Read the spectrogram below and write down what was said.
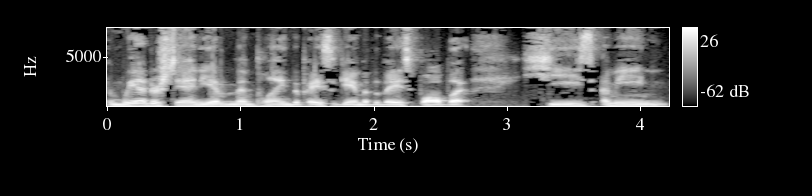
and we understand you haven't been playing the pace of game of the baseball, but he's, I mean,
